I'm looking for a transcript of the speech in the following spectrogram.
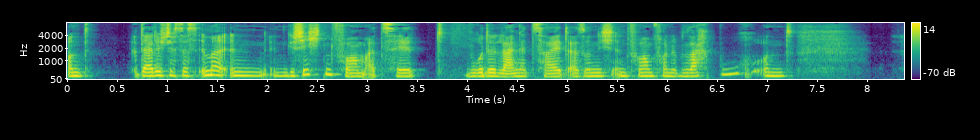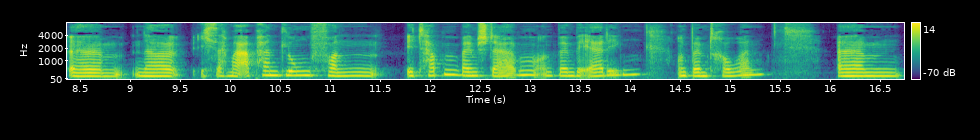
Und dadurch, dass das immer in, in Geschichtenform erzählt wurde lange Zeit, also nicht in Form von einem Sachbuch und ähm, einer, ich sag mal, Abhandlung von Etappen beim Sterben und beim Beerdigen und beim Trauern, ähm,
